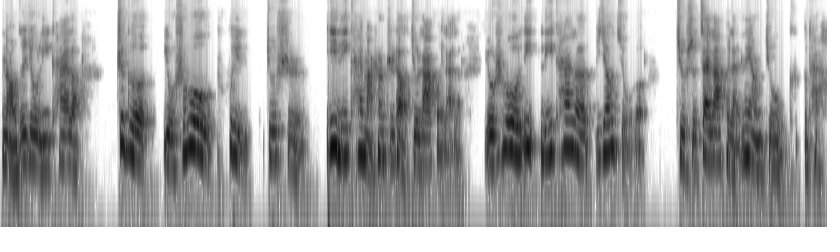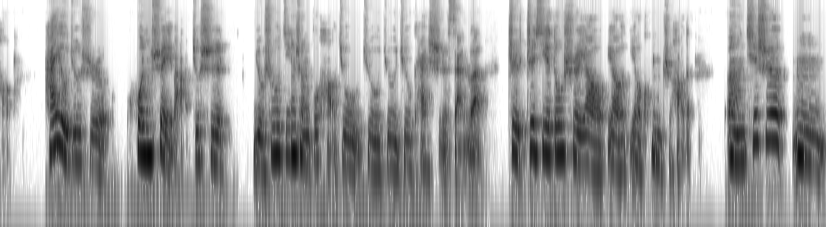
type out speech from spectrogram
脑子就离开了。这个有时候会就是一离开，马上知道就拉回来了。有时候离离开了比较久了，就是再拉回来，那样就不太好。还有就是昏睡吧，就是。有时候精神不好，就就就就开始散乱，这这些都是要要要控制好的。嗯，其实嗯，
